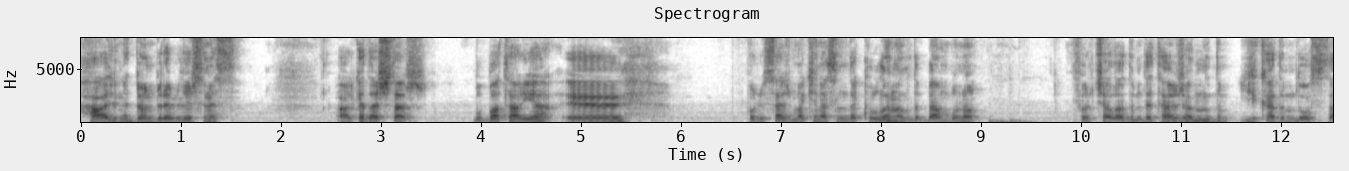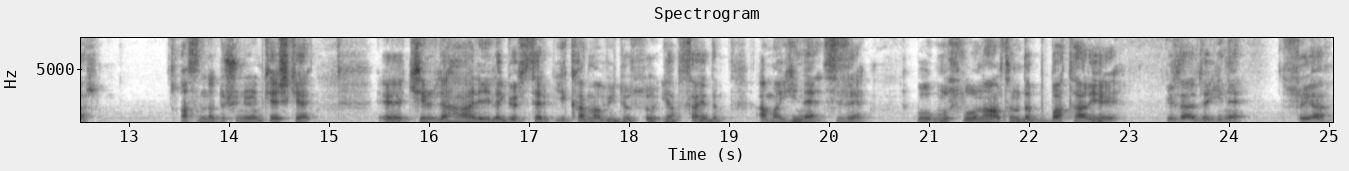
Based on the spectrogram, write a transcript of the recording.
haline döndürebilirsiniz. Arkadaşlar bu batarya e, polisaj makinesinde kullanıldı. Ben bunu fırçaladım, deterjanladım, yıkadım dostlar. Aslında düşünüyorum keşke e, kirli haliyle gösterip yıkama videosu yapsaydım. Ama yine size bu musluğun altında bu bataryayı güzelce yine suya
